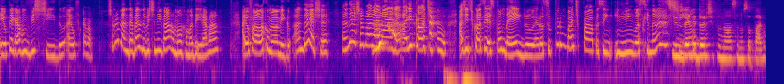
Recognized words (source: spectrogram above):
eu pegava um vestido, aí eu ficava. Aí eu falava com meu amigo, Andesha, Andesha Mararaga. Aí ficava tipo, a gente quase respondendo. Era super um bate-papo, assim, em línguas que não E os existiam. vendedores, tipo, nossa, não sou pago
